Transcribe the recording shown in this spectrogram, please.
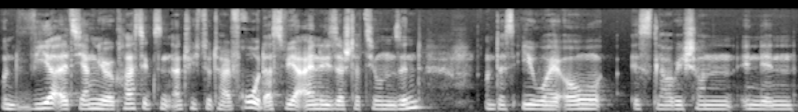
Und wir als Young Euro Classics sind natürlich total froh, dass wir eine dieser Stationen sind. Und das EYO ist, glaube ich, schon in den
